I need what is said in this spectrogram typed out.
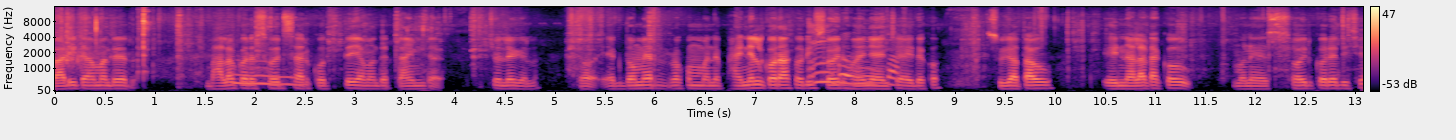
বাড়িটা আমাদের ভালো করে সরিষার করতেই আমাদের টাইমটা চলে গেল। তো একদমের রকম মানে ফাইনাল করা করি সৈর হয়ে যাচ্ছে এই দেখো, সুজাতাও এই নালাটাকেও মানে সৈর করে দিছে।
